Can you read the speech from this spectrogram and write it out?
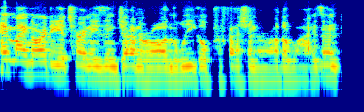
and minority attorneys in general in the legal profession or otherwise. And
